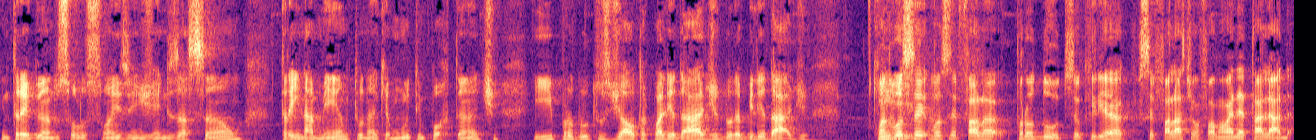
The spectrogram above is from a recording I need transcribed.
entregando soluções de higienização, treinamento, né, que é muito importante, e produtos de alta qualidade e durabilidade. Quando você, você fala produtos, eu queria que você falasse de uma forma mais detalhada.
